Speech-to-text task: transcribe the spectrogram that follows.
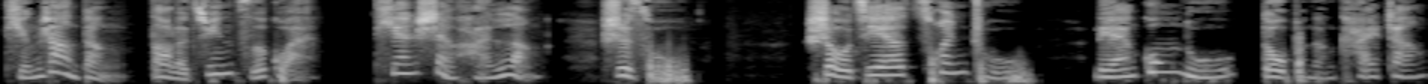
廷让等到了君子馆，天甚寒冷，士卒守街村竹，连弓弩都不能开张。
